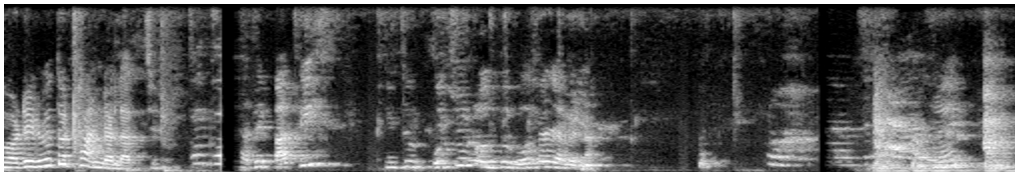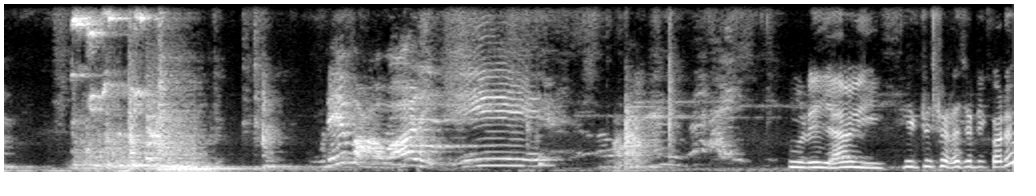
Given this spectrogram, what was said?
ঘরের ভেতর ঠান্ডা লাগছে। ছাদে পাতি, কিন্তু প্রচুর রোদ্দুর, বসা যাবে না। উড়ে যাবি। একটু ছোটাছুটি করো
